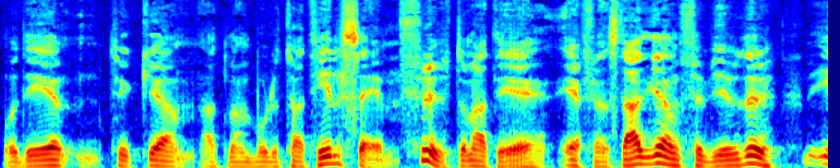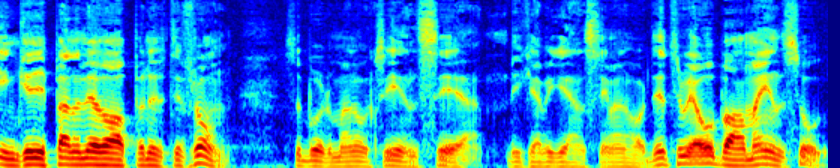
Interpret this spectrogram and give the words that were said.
Och det tycker jag att man borde ta till sig. Förutom att det FN-stadgan förbjuder ingripande med vapen utifrån så borde man också inse vilka begränsningar man har. Det tror jag Obama insåg.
